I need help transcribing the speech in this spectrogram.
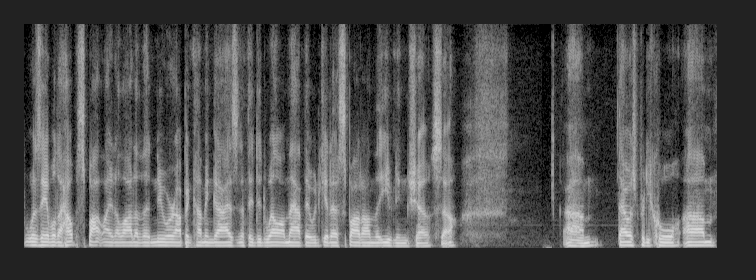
was able to help spotlight a lot of the newer up and coming guys. And if they did well on that, they would get a spot on the evening show. So um, that was pretty cool. Um,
